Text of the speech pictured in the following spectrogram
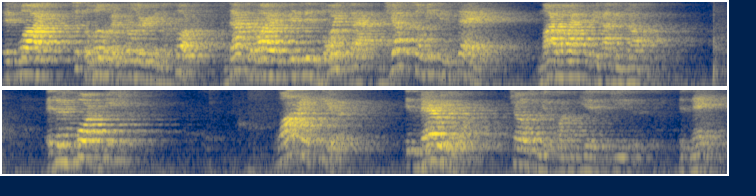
It's why, just a little bit earlier in the book, Zacharias gets his voice back just so he can say, My wife will be having John. It's an important feature. Why here is Mary the one chosen to be the one who gives Jesus his name?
